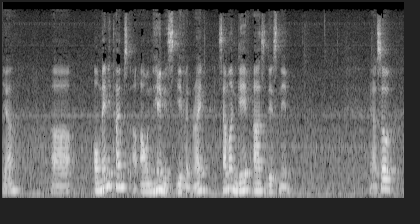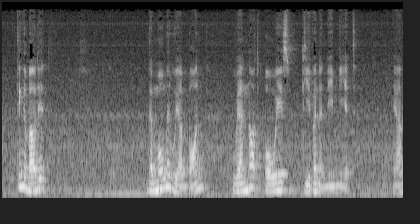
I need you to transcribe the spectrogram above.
Yeah, uh, or many times our name is given. Right, someone gave us this name. Yeah, so think about it the moment we are born, we are not always given a name yet. Yeah.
